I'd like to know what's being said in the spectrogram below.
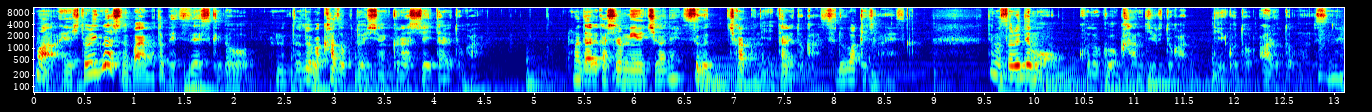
まあ、えー一人暮らしの場合はまた別ですけど例えば家族と一緒に暮らしていたりとかまあ、誰かしら身内がねすぐ近くにいたりとかするわけじゃないですか。でもそれでも孤独を感じるとかっていうことあると思うんですね。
